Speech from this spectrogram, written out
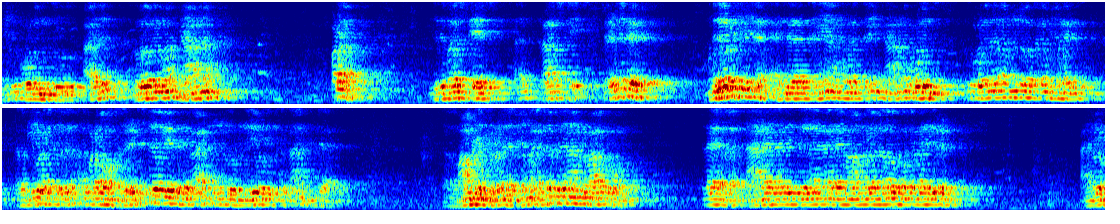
இது கொழுந்து அது யோகமா ஞானம் படம் இது ஃபர்ஸ்ட் ஸ்டேஜ் அது லாஸ்ட் ஸ்டேஜ் ரெண்டு பேர் படிச்சு அந்த ஐந்து கரத்தனை ஆணைமுகத்தனை ஞானம் கொழுந்து இது கொழுந்தெல்லாம் முன்னு கொஞ்சம் இருக்கு. அது அப்படியே வளர்ந்தது அது படம் அது ரெண்டு தேவையதை காட்டு ஒரு நிலையோடு தான் இந்த மாம்பழத்தோட நம்ம கஷ்டப்பட்டு நாங்கள் பார்க்குறோம் இல்லை நாரதர் இதெல்லாம் கதை மாம்பழம் எல்லாம் ஒரு பக்கம் தான் இருக்கட்டும் அதோட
